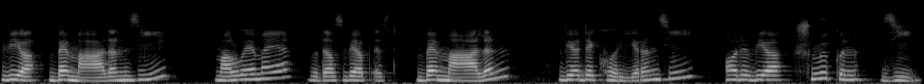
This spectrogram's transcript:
Wir bemalen sie, malujeme je, so das Verb ist bemalen, wir dekorieren sie oder wir schmücken sie.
